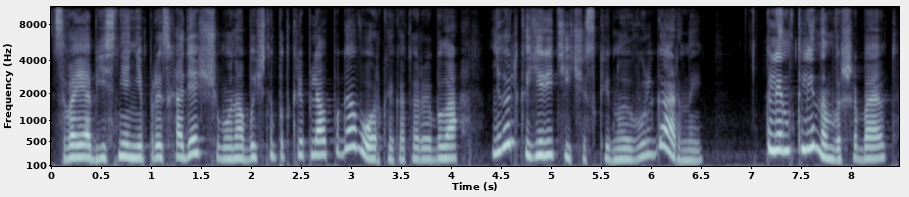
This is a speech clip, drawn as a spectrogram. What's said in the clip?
Свои объяснения происходящему он обычно подкреплял поговоркой, которая была не только еретической, но и вульгарной. «Клин клином вышибают».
